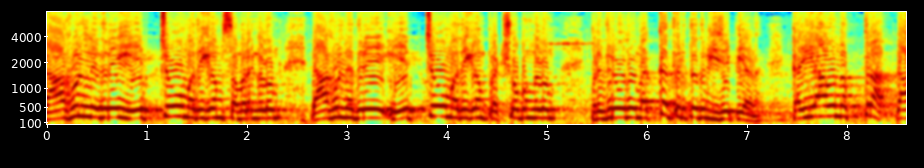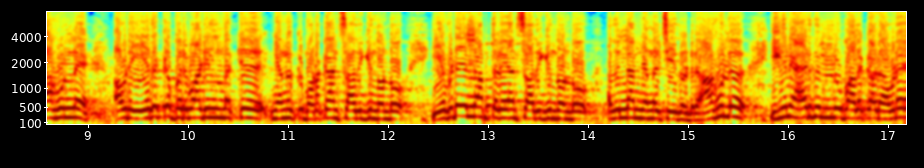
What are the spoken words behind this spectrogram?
രാഹുലിനെതിരെ ഏറ്റവും അധികം സമരങ്ങളും രാഹുലിനെതിരെ ഏറ്റവും അധികം പ്രക്ഷോഭങ്ങളും പ്രതിരോധവും ഒക്കെ തീർത്തത് ബി ജെ പി ആണ്. കഴിയാവുന്നത്ര രാഹുലിനെ അവിടെ ഏതൊക്കെ പരിപാടിയിൽ നിന്നൊക്കെ ഞങ്ങൾക്ക് മുടക്കാൻ സാധിക്കുന്നുണ്ടോ എവിടെയെല്ലാം തടയാൻ സാധിക്കുന്നുണ്ടോ അതെല്ലാം ഞങ്ങൾ ചെയ്യുന്നുണ്ട്. രാഹുൽ ഇങ്ങനെ ആയിരുന്നില്ലല്ലോ പാലക്കാട് അവിടെ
